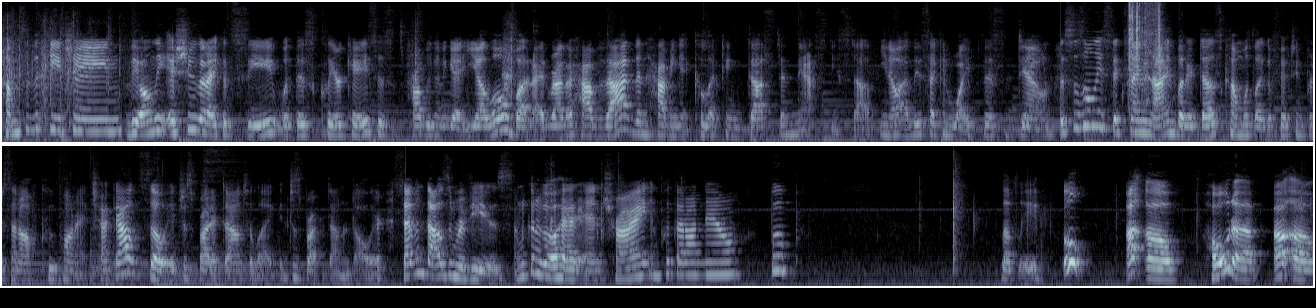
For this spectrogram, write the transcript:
comes with a keychain. The only issue that I could see with this clear case is it's probably gonna get yellow, but I'd rather have that than having it collecting dust and nasty stuff. You know, at least I can wipe this down. This is only $6.99, but it does come with like a 15% off coupon at checkout. So it just brought it down to like like it just brought it down a dollar. 7,000 reviews. I'm gonna go ahead and try and put that on now. Boop. Lovely. Oh uh-oh. Hold up. Uh-oh.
